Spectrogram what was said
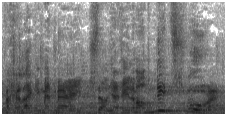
Vergelijking met mij stel je helemaal niets voor.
